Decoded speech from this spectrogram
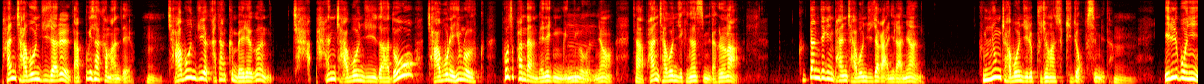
반자본주의자를 나쁘게 생각하면 안 돼요. 음. 자본주의의 가장 큰 매력은 자, 반자본주의자도 자본의 힘으로 포섭한다는 매력이 있는 음. 거거든요. 자, 반자본주의 괜찮습니다. 그러나 극단적인 반자본주의자가 아니라면 금융자본주의를 부정할 수 길이 없습니다. 음. 일본이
